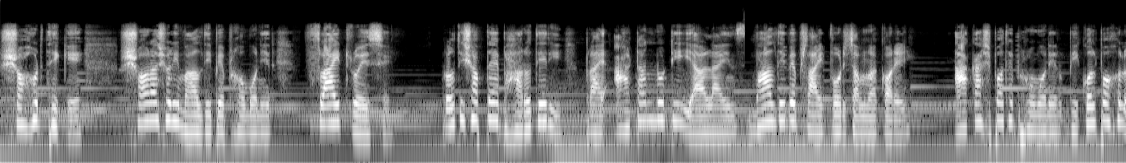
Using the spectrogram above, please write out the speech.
শহর থেকে সরাসরি মালদ্বীপে ভ্রমণের ফ্লাইট রয়েছে। প্রতি সপ্তাহে ভারতেরই প্রায় আটান্নটি এয়ারলাইন্স মালদ্বীপে ফ্লাইট পরিচালনা করে। আকাশপথে ভ্রমণের বিকল্প হল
